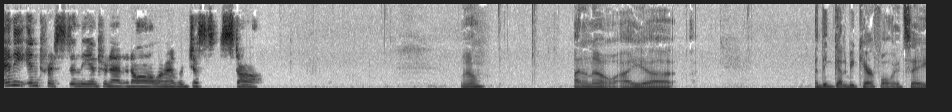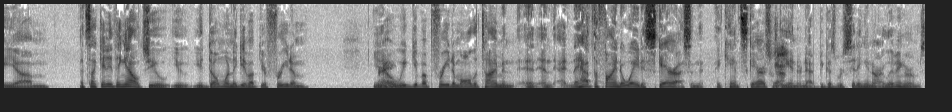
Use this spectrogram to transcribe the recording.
any interest in the internet at all, and I would just stop. Well, I don't know. I uh, I think got to be careful. It's a um, it's like anything else. You you you don't want to give up your freedom. You know, we give up freedom all the time, and, and, and, and they have to find a way to scare us, and they can't scare us with Yeah. the internet because we're sitting in our living rooms.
